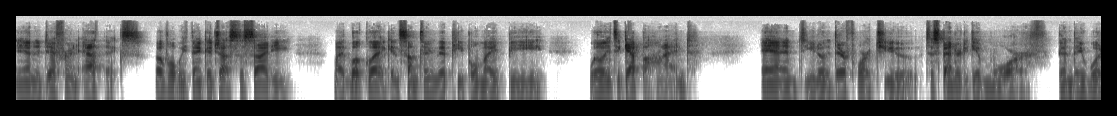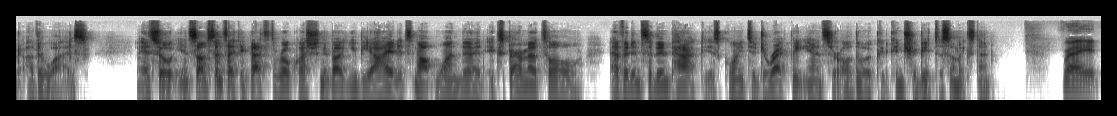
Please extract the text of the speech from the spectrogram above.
and a different ethics of what we think a just society might look like, and something that people might be willing to get behind and you know therefore to to spend or to give more than they would otherwise. And so in some sense i think that's the real question about ubi and it's not one that experimental evidence of impact is going to directly answer although it could contribute to some extent. Right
